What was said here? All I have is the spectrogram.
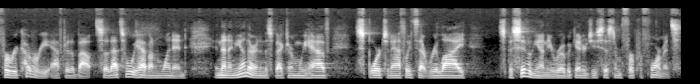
for recovery after the bout. So that's what we have on one end, and then on the other end of the spectrum, we have sports and athletes that rely specifically on the aerobic energy system for performance,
